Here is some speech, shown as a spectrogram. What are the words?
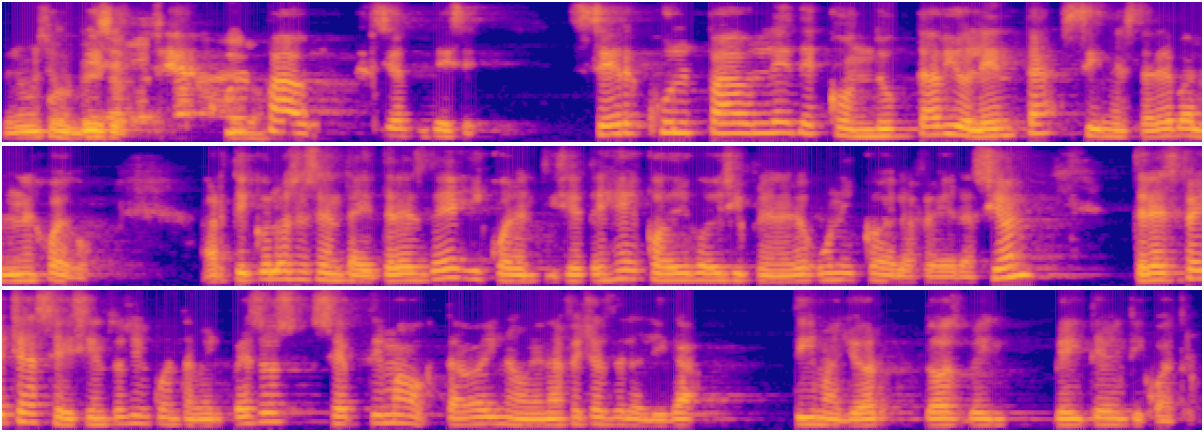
Pero un segundo. Dice, culpable, dice, ser culpable de conducta violenta sin estar el balón en el juego. Artículo 63D y 47G, Código Disciplinario Único de la Federación. Tres fechas, 650 mil pesos. Séptima, octava y novena fechas de la Liga T Mayor 2024.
